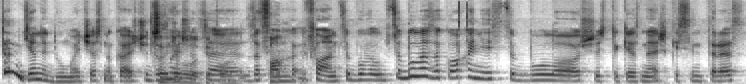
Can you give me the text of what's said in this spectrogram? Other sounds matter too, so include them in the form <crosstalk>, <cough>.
Та я не думаю, чесно кажучи. Це Думаю, було, що це типу, закоха... фан? фан. Це було це була закоханість, це було щось таке, знаєш, якийсь інтерес.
